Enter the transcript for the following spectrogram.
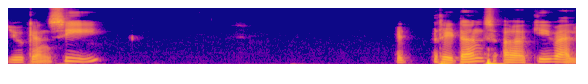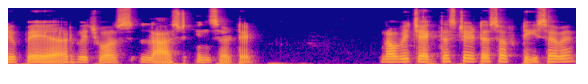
you can see it returns a key value pair which was last inserted. Now we check the status of D7.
